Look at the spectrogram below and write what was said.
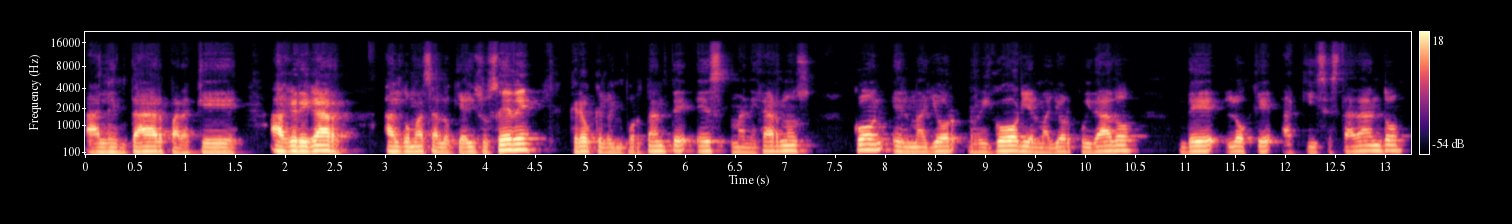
alentar, para qué agregar algo más a lo que ahí sucede. Creo que lo importante es manejarnos con el mayor rigor y el mayor cuidado de lo que aquí se está dando.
